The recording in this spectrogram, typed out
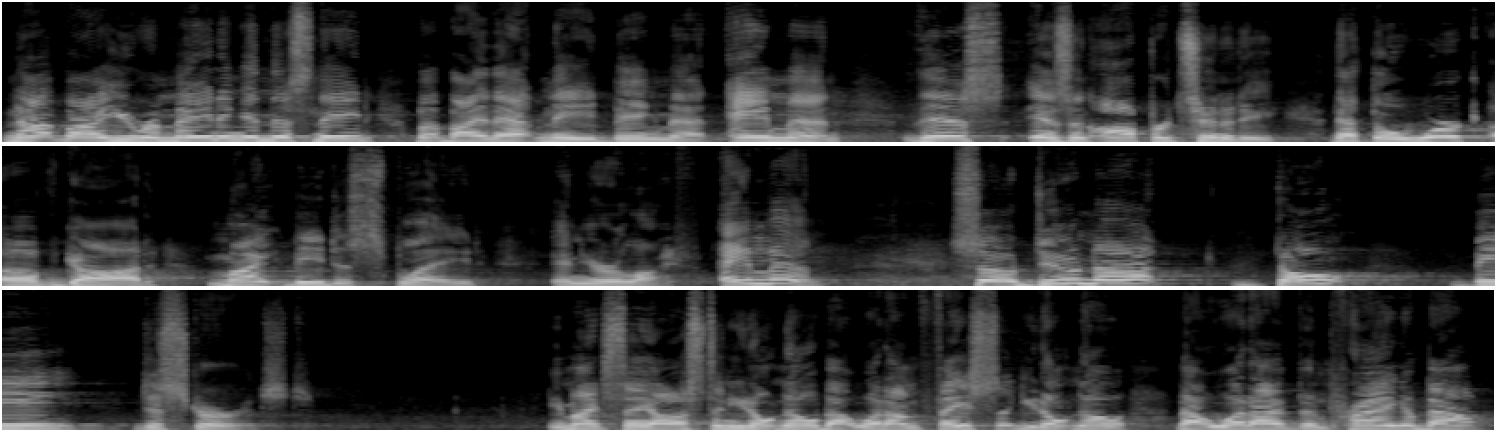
Not by you remaining in this need, but by that need being met. Amen. This is an opportunity that the work of God might be displayed in your life. Amen. So do not, don't be discouraged. You might say, Austin, you don't know about what I'm facing. You don't know about what I've been praying about.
